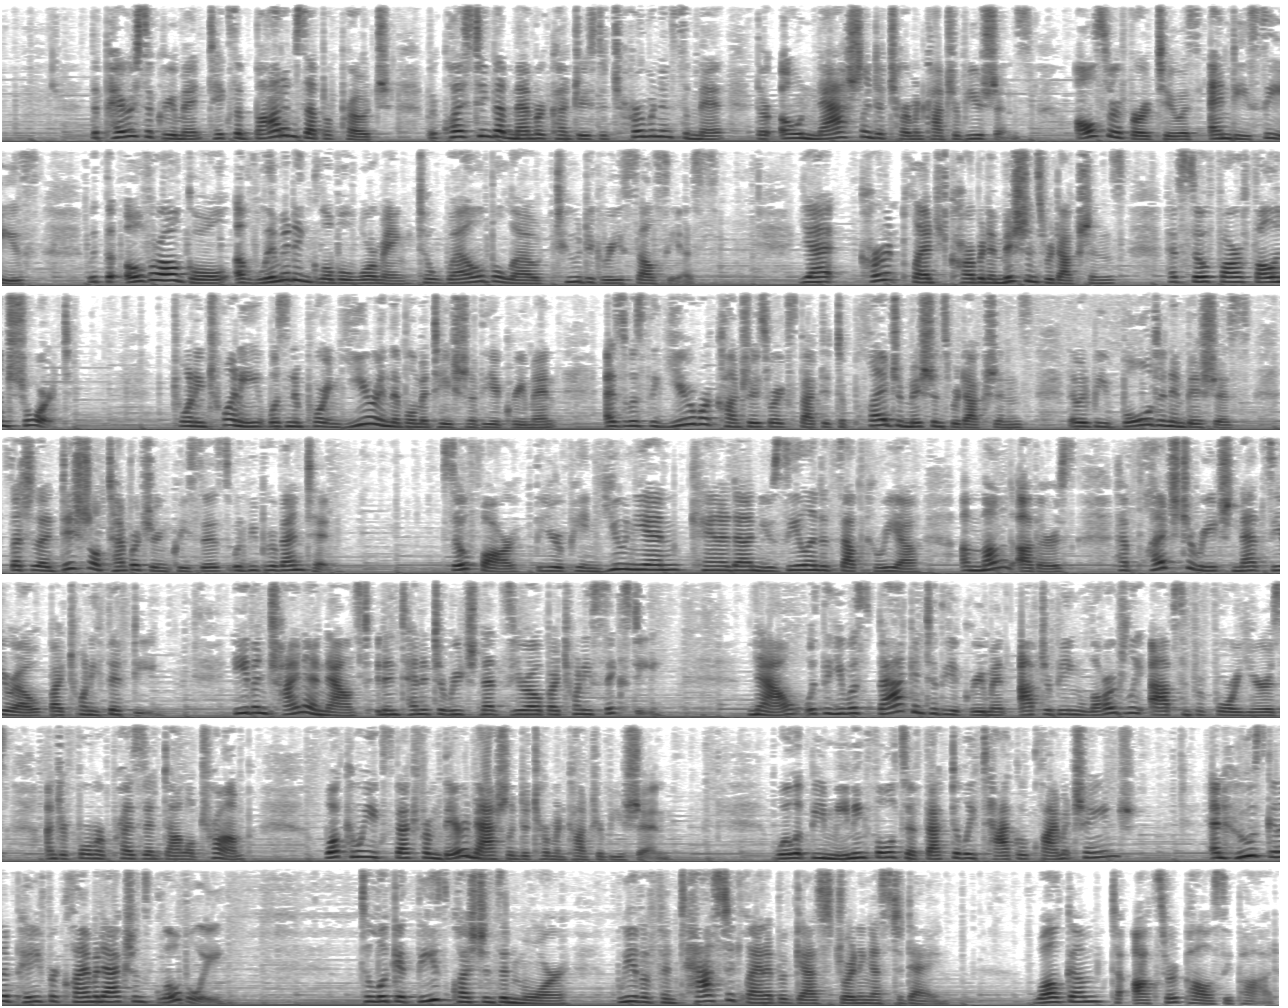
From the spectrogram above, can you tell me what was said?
The Paris Agreement takes a bottoms up approach, requesting that member countries determine and submit their own nationally determined contributions, also referred to as NDCs, with the overall goal of limiting global warming to well below 2 degrees Celsius. Yet, current pledged carbon emissions reductions have so far fallen short. 2020 was an important year in the implementation of the agreement, as was the year where countries were expected to pledge emissions reductions that would be bold and ambitious, such that additional temperature increases would be prevented. So far, the European Union, Canada, New Zealand, and South Korea, among others, have pledged to reach net zero by 2050. Even China announced it intended to reach net zero by 2060. Now, with the US back into the agreement after being largely absent for four years under former President Donald Trump, what can we expect from their nationally determined contribution? Will it be meaningful to effectively tackle climate change? And who's going to pay for climate actions globally? To look at these questions and more, we have a fantastic lineup of guests joining us today. Welcome to Oxford Policy Pod.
